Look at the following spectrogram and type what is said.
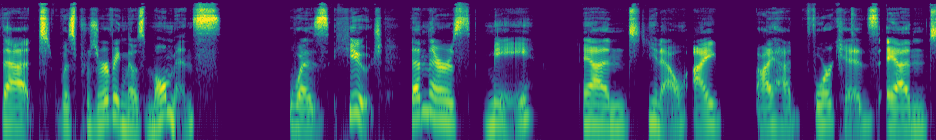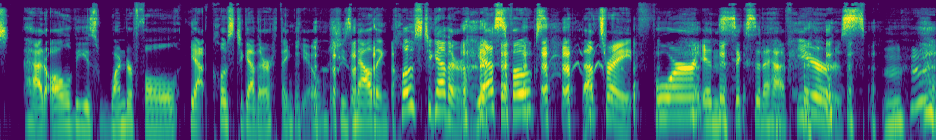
that was preserving those moments was huge. Then there's me, and, you know, I I had four kids and had all these wonderful, yeah, close together. Thank you. She's mouthing close together. Yes, folks, that's right. Four in six and a half years. hmm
